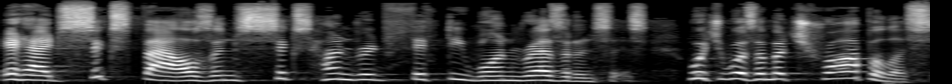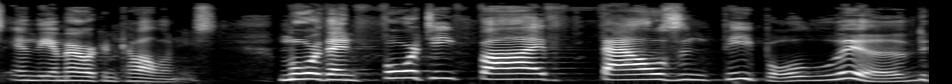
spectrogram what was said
It had 6,651 residences, which was a metropolis in the American colonies. More than 45,000 people lived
